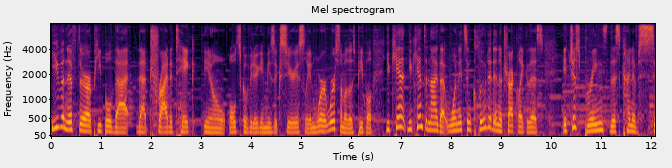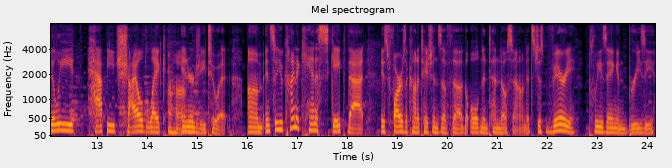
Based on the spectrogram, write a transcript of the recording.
even if there are people that that try to take you know old school video game music seriously and we're, we're some of those people you can't you can't deny that when it's included in a track like this it just brings this kind of silly happy childlike uh-huh. energy to it. Um, and so you kind of can't escape that as far as the connotations of the the old nintendo sound. It's just very pleasing and breezy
